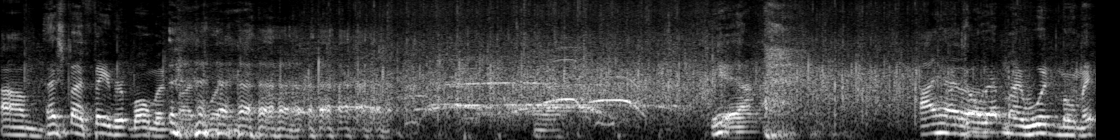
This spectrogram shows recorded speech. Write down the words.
Um, That's my favorite moment, by the way. yeah. I had I Call a, that my wood moment.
